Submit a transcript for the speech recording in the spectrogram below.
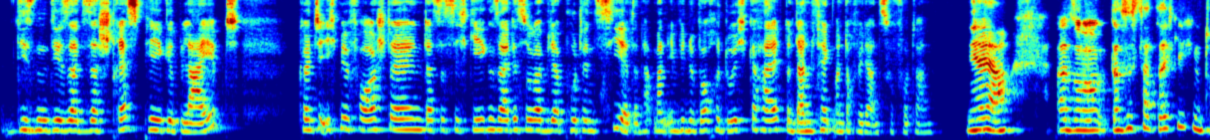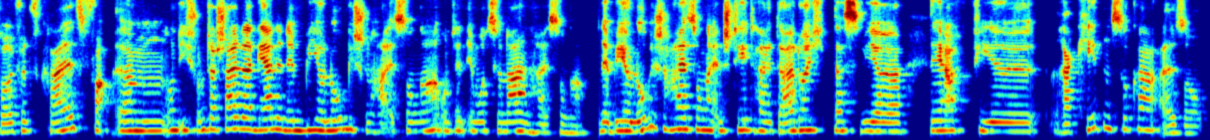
diesen, dieser, dieser Stresspegel bleibt, könnte ich mir vorstellen, dass es sich gegenseitig sogar wieder potenziert. Dann hat man irgendwie eine Woche durchgehalten und dann fängt man doch wieder an zu futtern. Ja, ja. Also das ist tatsächlich ein Teufelskreis. Ähm, und ich unterscheide gerne den biologischen Heißhunger und den emotionalen Heißhunger. Der biologische Heißhunger entsteht halt dadurch, dass wir sehr viel Raketenzucker, also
